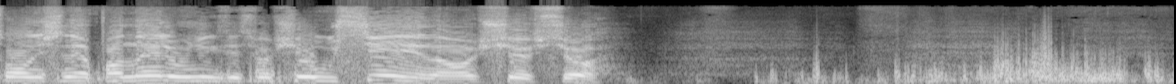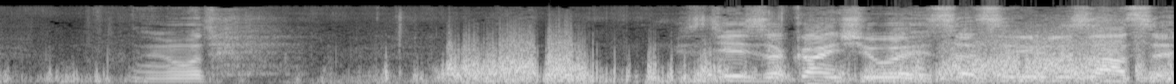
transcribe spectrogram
Солнечная панель у них здесь вообще усеяна, вообще все. Вот здесь заканчивается цивилизация.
